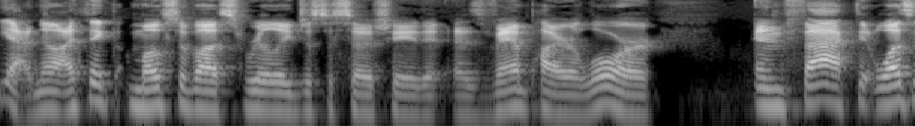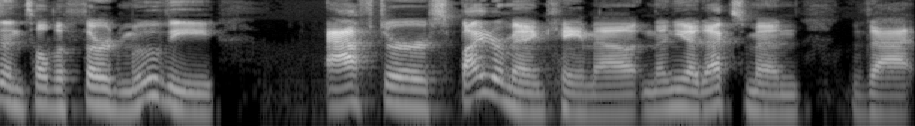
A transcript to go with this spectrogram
yeah, no, I think most of us really just associate it as vampire lore. In fact, it wasn't until the third movie after Spider-Man came out and then you had X-Men that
